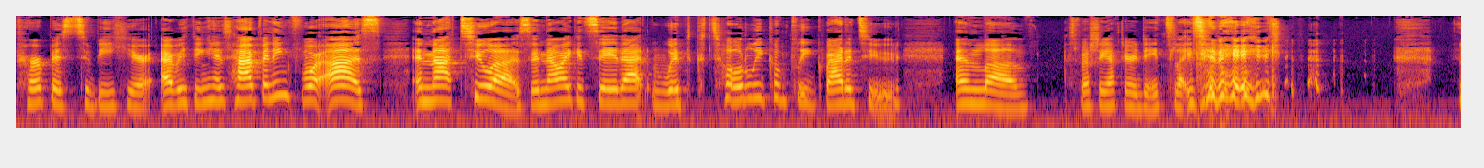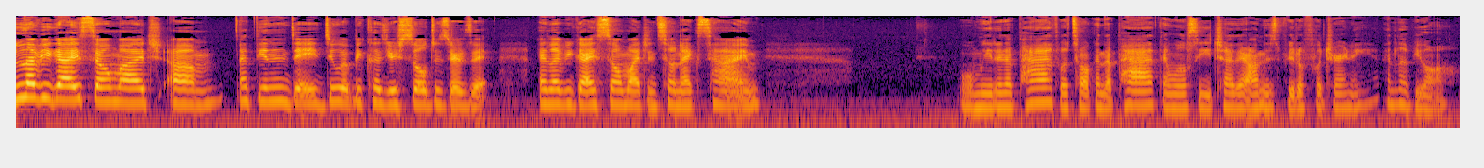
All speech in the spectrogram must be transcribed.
purpose to be here. Everything is happening for us and not to us. And now I could say that with totally complete gratitude and love especially after a date like today. Love you guys so much. Um, at the end of the day, do it because your soul deserves it. I love you guys so much. Until next time, we'll meet in the path, we'll talk in the path, and we'll see each other on this beautiful journey. I love you all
